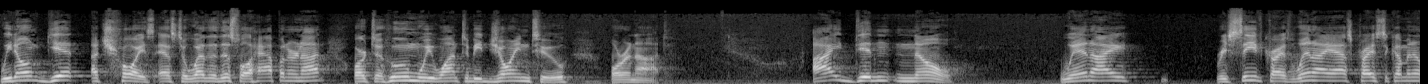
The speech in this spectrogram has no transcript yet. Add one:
We don't get a choice as to whether this will happen or not, or to whom we want to be joined to or not. I didn't know when I received Christ, when I asked Christ to come into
